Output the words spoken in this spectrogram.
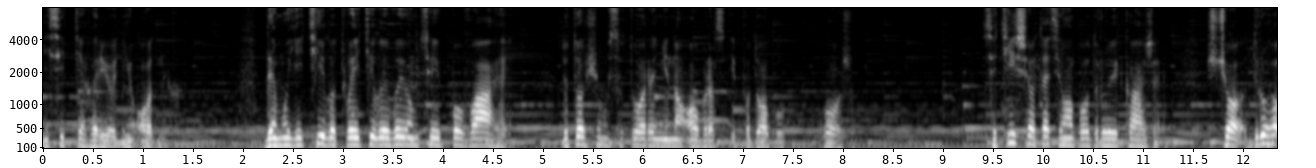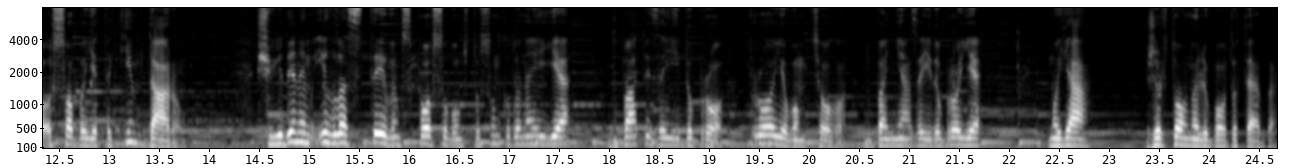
Несіть тягарі одні одних, де моє тіло, твоє тіло є виявом цієї поваги до того, що ми сотворені на образ і подобу Божу. Святіший отець Іван Павло II каже, що друга особа є таким даром, що єдиним і властивим способом стосунку до неї є дбати за її добро. Проявом цього дбання за її добро є моя жертовна любов до тебе.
